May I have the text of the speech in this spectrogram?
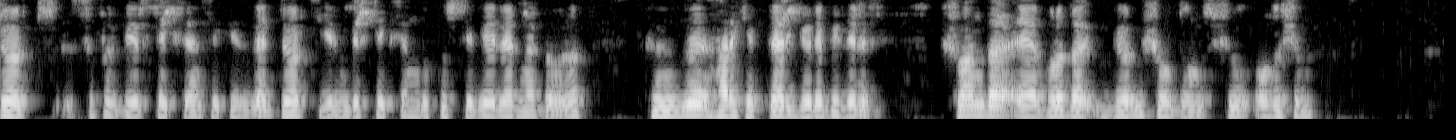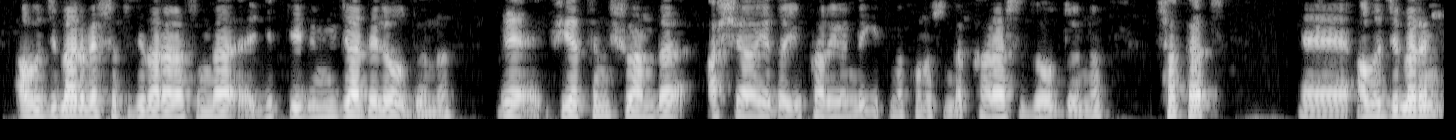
4.01.88 ve 4.21.89 seviyelerine doğru hızlı hareketler görebiliriz. Şu anda e, burada görmüş olduğumuz şu oluşum alıcılar ve satıcılar arasında e, ciddi bir mücadele olduğunu ve fiyatın şu anda aşağı ya da yukarı yönde gitme konusunda kararsız olduğunu fakat e, alıcıların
